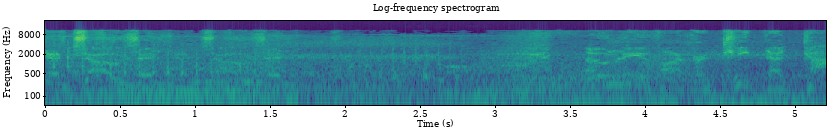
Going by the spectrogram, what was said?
your you're chosen! Chosen! Only if I can keep the guts!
